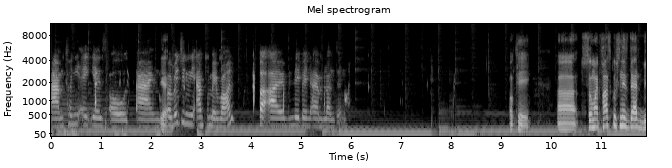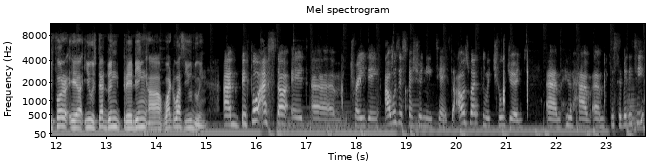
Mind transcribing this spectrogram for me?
I'm 28 years old and Yeah. originally I'm from Iran, but I live in um, London. Okay. Uh, so my first question is that before uh, you start doing trading, uh, what was you doing? Um, before I started um, trading, I was a special needs TA. So I was working with children um, who have um, disabilities.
